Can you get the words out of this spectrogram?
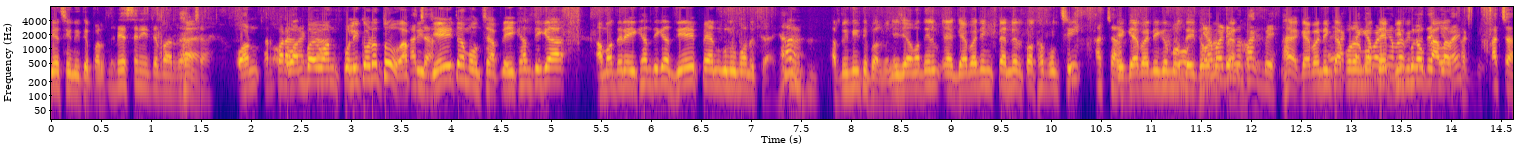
বেছে নিতে পারবেন। বেছে নিতে পারবে হ্যাঁ। আচ্ছা। ওয়ান বাই ওয়ান পলি করো তো আপনি আচ্ছা। যেটা মন চায় আপনি এইখান থেকে আমাদের এইখান থেকে যে প্যানগুলো মনে চায় হ্যাঁ? আপনি নিতে পারবেন। এই যে আমাদের গ্যাবার্ডিং প্যানের কথা বলছি আচ্ছা। এই গ্যাবার্ডিং এর মধ্যে এই ধরনের প্যান থাকবে? হ্যাঁ। গ্যাবার্ডিং একটা কাপড়ের মধ্যে বিভিন্ন কালার থাকবে। আচ্ছা।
